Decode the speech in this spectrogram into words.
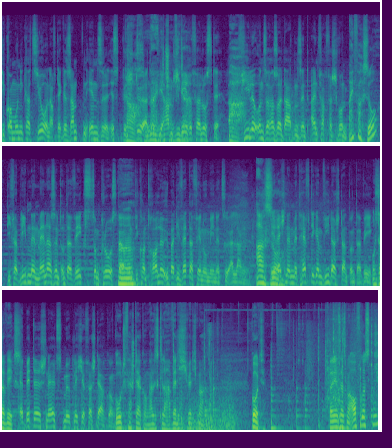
Die Kommunikation auf der gesamten Insel ist gestört nein, und wir haben schwere Verluste. Ah. Viele unserer Soldaten sind einfach verschwunden. Einfach so? Die verbliebenen Männer sind unterwegs zum Kloster, Aha. um die Kontrolle über die Wetterphänomene zu erlangen. Ach so. Wir rechnen mit heftigem Widerstand unterwegs. Unterwegs. Erbitte schnellstmögliche Verstärkung. Gut, Verstärkung, alles klar. Werde ich, werde ich machen. Gut. Dann jetzt erstmal aufrüsten.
